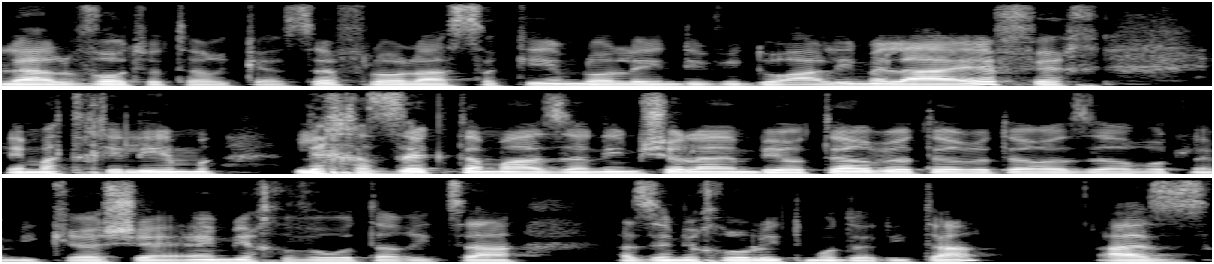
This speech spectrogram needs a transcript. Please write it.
להלוות יותר כסף, לא לעסקים, לא לאינדיבידואלים, אלא ההפך, הם מתחילים לחזק את המאזנים שלהם ביותר ויותר ויותר רזרבות למקרה שהם יחוו את הריצה, אז הם יוכלו להתמודד איתה. אז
